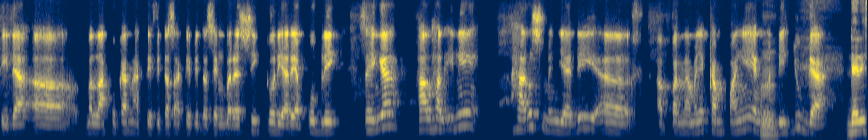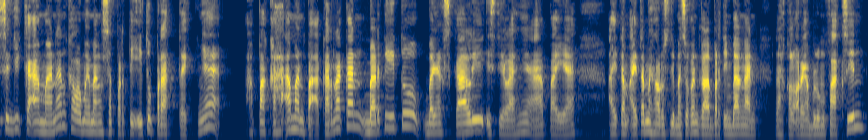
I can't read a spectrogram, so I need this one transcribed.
tidak uh, melakukan aktivitas-aktivitas yang beresiko di area publik. Sehingga hal-hal ini harus menjadi uh, apa namanya kampanye yang hmm. lebih juga. Dari segi keamanan kalau memang seperti itu prakteknya apakah aman Pak? Karena kan berarti itu banyak sekali istilahnya apa ya item-item yang harus dimasukkan dalam pertimbangan. Lah kalau orang yang belum vaksin,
